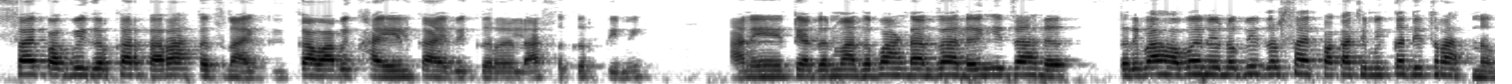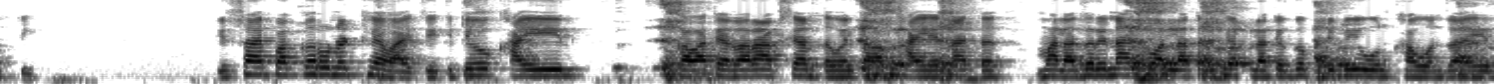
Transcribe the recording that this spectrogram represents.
स्वयंपाक बिगर करता राहतच नाही. की कवा बी खाईल काय बी करल असं करते मी. आणि त्याचं माझं भांडण झालं हे झालं तरी भावा बहिणीनं बिगर स्वयंपाकाची मी कधीच राहत नव्हती. की स्वयंपाक करूनच ठेवायची की तो खाईल. कवा त्याला राग शांत होईल तेव्हा खाईल नाही तर मला जरी नाही बोलला तरी ते आपला ते गपटी बी येऊन खाऊन जाईल.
